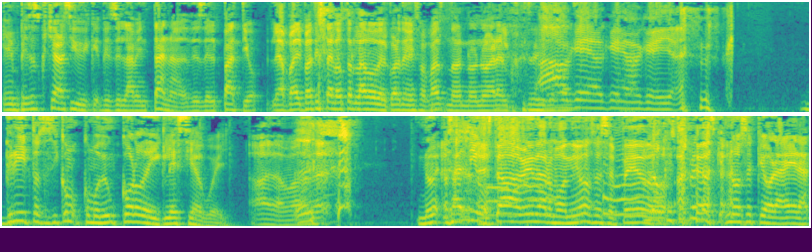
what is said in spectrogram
Empecé a escuchar así de que desde la ventana, desde el patio. La, el patio está al otro lado del cuarto de mis papás. No, no, no era el cuarto de mis Ah, papás. ok, ok, ok, ya. Gritos así como, como de un coro de iglesia, güey. A la madre. No, o sea, digo, Estaba bien armonioso ese pedo. lo que estoy pensando es que no sé qué hora era.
